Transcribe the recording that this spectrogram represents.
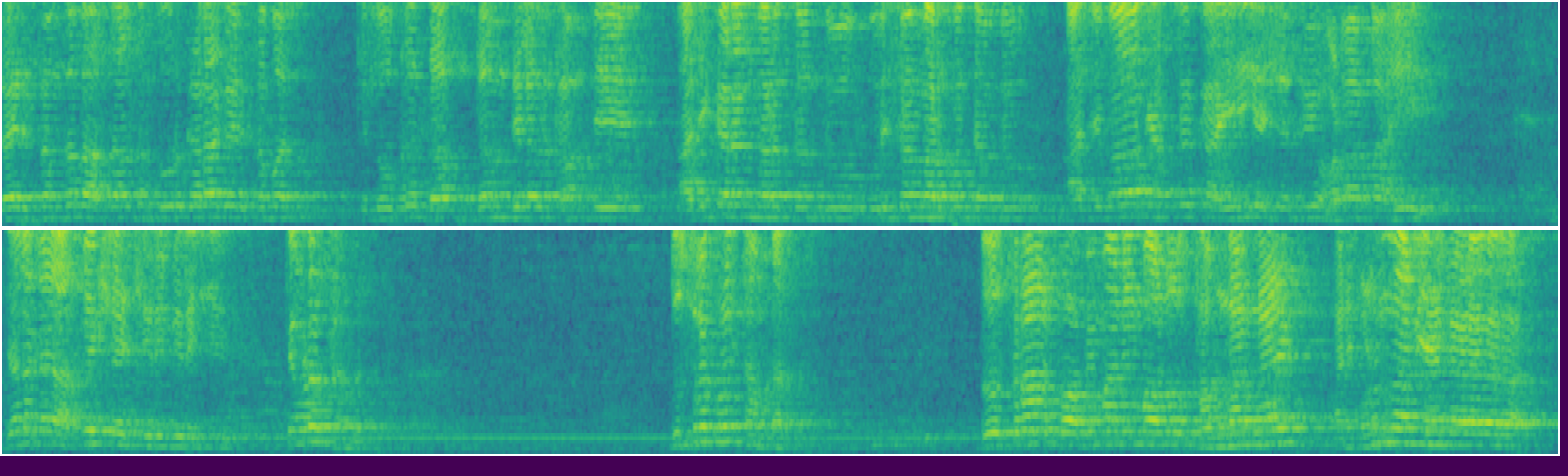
गैरसमजत असाल तर दूर करा गैरसमज. की लोक दम दम दिल्यानं थांबतील अधिकाऱ्यांमार्फत दम देऊ पोलिसांमार्फत दम देऊ. अजिबात यातलं काही यशस्वी होणार नाही. ज्याला काय अपेक्षा आहे चिरीमिरीची तेवढंच थांबत. दुसरं कोणीच थांबणार नाही. दुसरा स्वाभिमानी माणूस थांबणार नाही. आणि म्हणून आम्ही ह्या मेळाव्याला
